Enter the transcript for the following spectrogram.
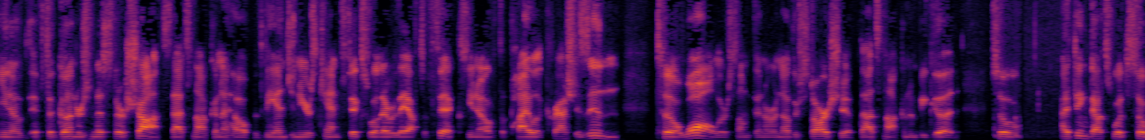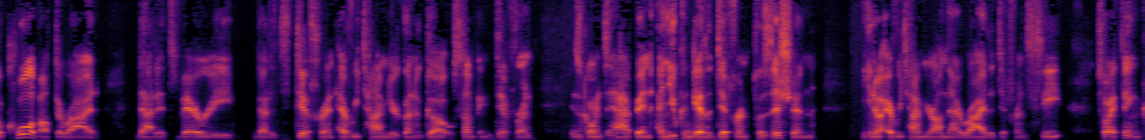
you know, if the gunners miss their shots, that's not going to help. If the engineers can't fix whatever they have to fix, you know, if the pilot crashes in to a wall or something or another starship, that's not going to be good. So I think that's what's so cool about the ride that it's very that it's different every time you're going to go. Something different is going to happen and you can get a different position, you know, every time you're on that ride a different seat. So I think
